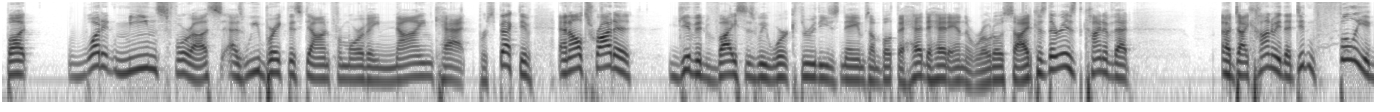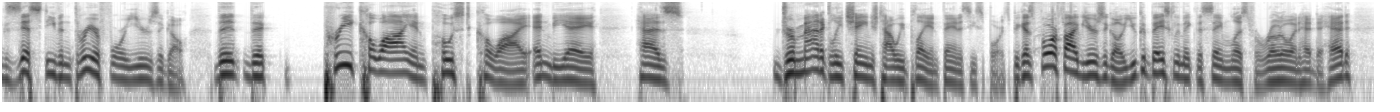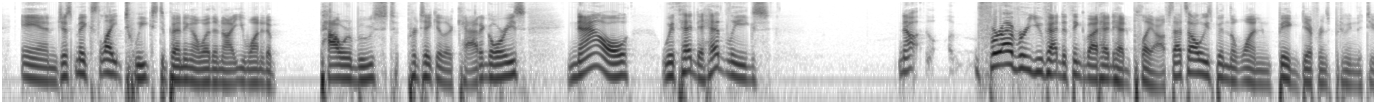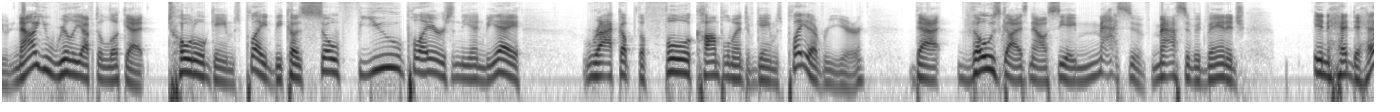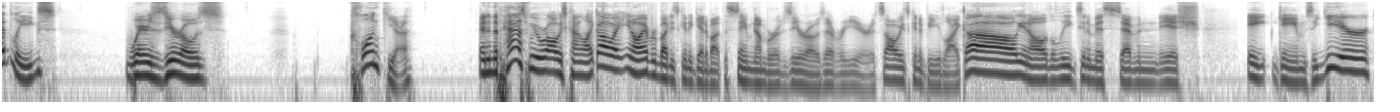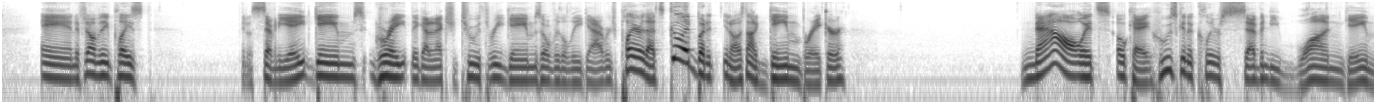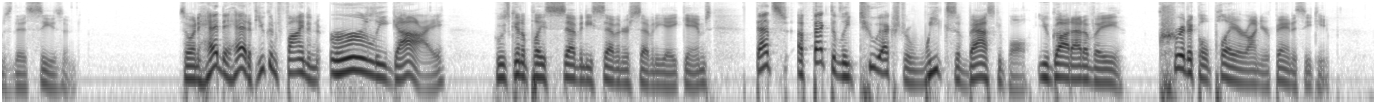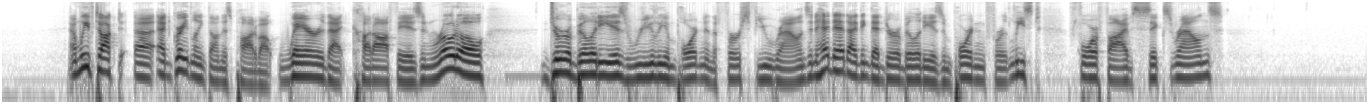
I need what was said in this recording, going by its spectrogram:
but what it means for us as we break this down from more of a nine cat perspective. And I'll try to give advice as we work through these names on both the head to head and the roto side, because there is kind of that a dichotomy that didn't fully exist even three or four years ago. The the pre Kawhi and post Kawhi NBA has dramatically changed how we play in fantasy sports. Because four or five years ago, you could basically make the same list for roto and head to head and just make slight tweaks depending on whether or not you wanted to power boost particular categories. Now, with head to head leagues, now forever you've had to think about head to head playoffs. That's always been the one big difference between the two. Now you really have to look at total games played because so few players in the NBA rack up the full complement of games played every year, that those guys now see a massive, massive advantage in head to head leagues where zeros clunk you. And in the past, we were always kind of like, oh, you know, everybody's going to get about the same number of zeros every year. It's always going to be like, oh, you know, the league's going to miss seven ish, eight games a year. And if somebody plays you know 78 games great they got an extra two or three games over the league average player that's good but it, you know it's not a game breaker now it's okay who's going to clear 71 games this season so in head to head if you can find an early guy who's going to play 77 or 78 games that's effectively two extra weeks of basketball you got out of a critical player on your fantasy team and we've talked uh, at great length on this pod about where that cutoff is. And Roto durability is really important in the first few rounds. And head to head, I think that durability is important for at least four, five, six rounds.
